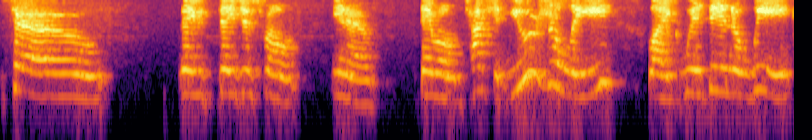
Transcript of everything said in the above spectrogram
so they they just won't you know they won't touch it. Usually like within a week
